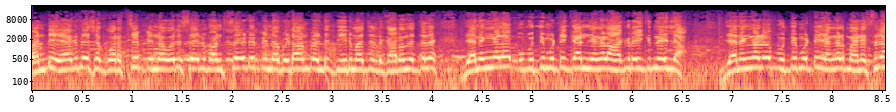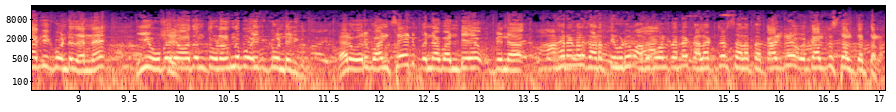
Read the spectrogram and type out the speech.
വണ്ടി ഏകദേശം കുറച്ച് പിന്നെ ഒരു സൈഡ് വൺ സൈഡ് പിന്നെ വിടാൻ വേണ്ടി തീരുമാനിച്ചിട്ടുണ്ട്. കാരണം എന്താ വെച്ചാൽ ജനങ്ങളെ ബുദ്ധിമുട്ടിക്കാൻ ഞങ്ങൾ ആഗ്രഹിക്കുന്നില്ല ജനങ്ങളെ ബുദ്ധിമുട്ട് ഞങ്ങൾ മനസ്സിലാക്കിക്കൊണ്ട് തന്നെ ഈ ഉപരോധം തുടർന്ന് പോയിക്കൊണ്ടിരിക്കും. കാരണം ഒരു വൺ സൈഡ് പിന്നെ വണ്ടിയെ പിന്നെ വാഹനങ്ങൾ കടത്തിവിടും അതുപോലെ തന്നെ കളക്ടർ സ്ഥലത്ത് കളക്ടർ സ്ഥലത്തെത്തണം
